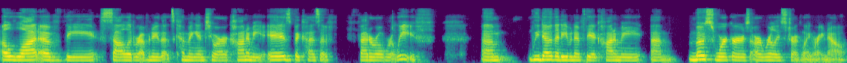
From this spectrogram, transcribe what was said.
a lot of the solid revenue that's coming into our economy is because of federal relief. Um, we know that even if the economy, um, most workers are really struggling right now.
